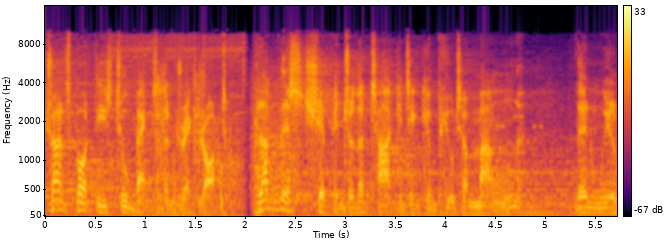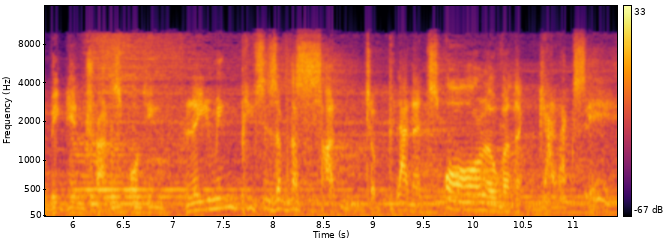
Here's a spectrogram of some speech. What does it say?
Transport these two back to the Dreadnought. Plug this chip into the targeting computer, Mung. Then we'll begin transporting flaming pieces of the sun to planets all over the galaxy.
